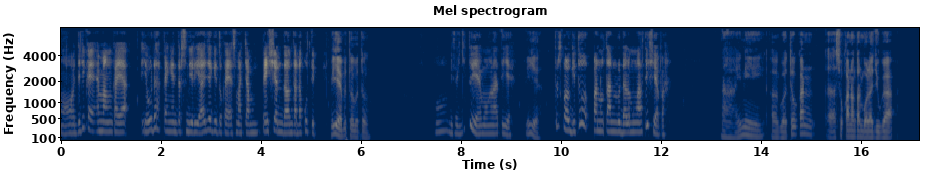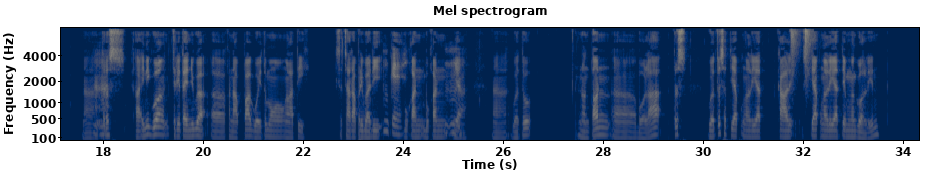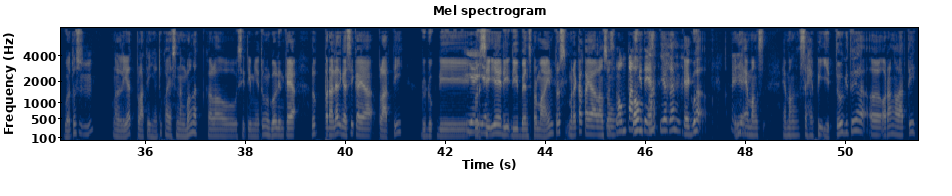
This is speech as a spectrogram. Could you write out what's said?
oh jadi kayak emang kayak ya udah pengen tersendiri aja gitu kayak semacam passion dalam tanda kutip Iya betul betul. Oh bisa gitu ya mau ngelatih ya Iya. terus kalau gitu panutan lu dalam ngelatih siapa Nah ini gue tuh kan eh, suka nonton bola juga. Nah Mm-mm. terus ah, ini gue ceritain juga eh, kenapa gue itu mau ngelatih secara pribadi, oke bukan bukan Mm-mm. ya. Nah gue tuh nonton eh, bola, terus gue tuh setiap ngelihat kali setiap ngelihat tim ngegolin, gue tuh s- Mm-mm. Ngelihat pelatihnya tuh kayak seneng banget kalau si timnya itu ngegolin. Kayak lu pernah lihat gak sih kayak pelatih duduk di Iya, kursi iya di di bench pemain terus mereka kayak langsung terus lompat, gitu ya? lompat ya kan? Kayak gua ini Iya. emang emang sehappy itu gitu ya eh, orang ngelatih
